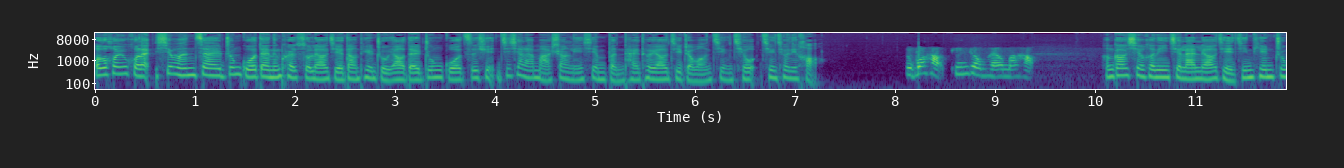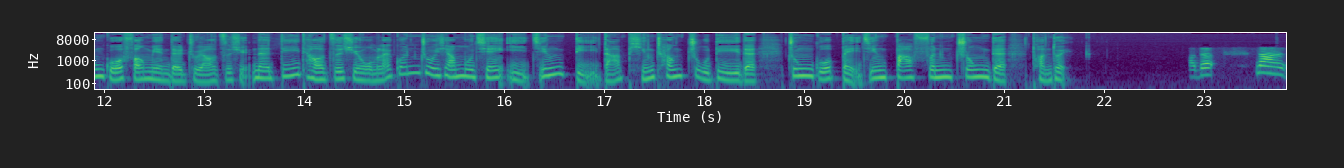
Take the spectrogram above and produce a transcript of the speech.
好的，欢迎回来。新闻在中国带您快速了解当天主要的中国资讯。接下来马上连线本台特邀记者王静秋。静秋你好，主播好，听众朋友们好，很高兴和您一起来了解今天中国方面的主要资讯。那第一条资讯，我们来关注一下目前已经抵达平昌驻地的中国北京八分钟的团队。好的，那。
